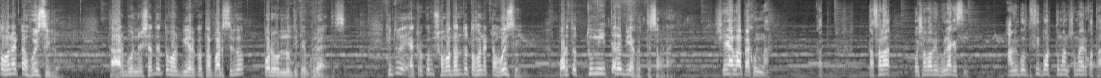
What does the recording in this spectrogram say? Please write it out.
তখন একটা হয়েছিল তার বোনের সাথে তোমার বিয়ার কথা পারছিল পরে অন্যদিকে ঘুরে দিছে। কিন্তু একরকম সমাধান তো তখন একটা হয়েছে পরে তো তুমি তারা বিয়ে করতে চাও না সে আলাপ এখন না। তাছাড়া ওই সব আমি ভুলে গেছি। আমি বলতেছি বর্তমান সময়ের কথা।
